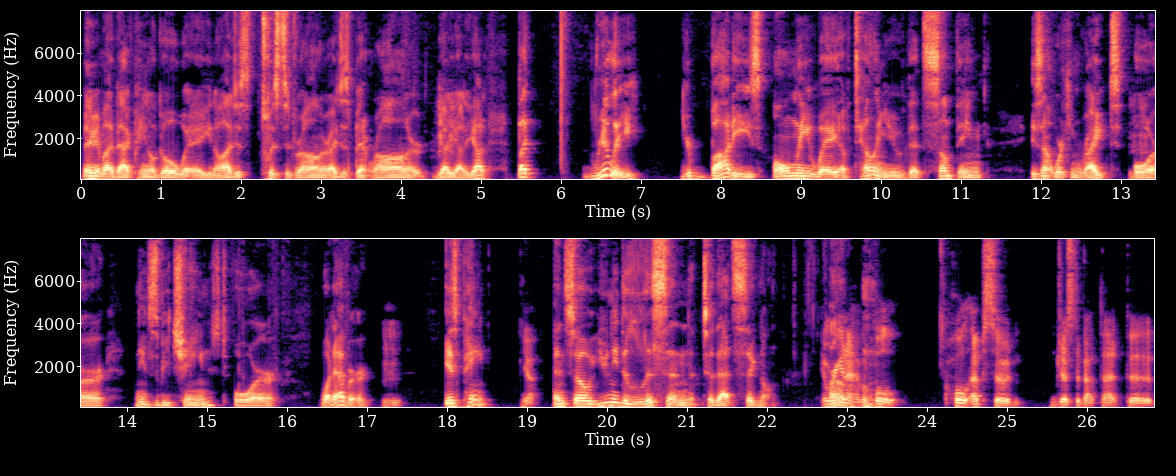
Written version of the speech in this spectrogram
maybe my back pain will go away. You know, I just twisted wrong or I just bent wrong or yada, yada, yada. But really, your body's only way of telling you that something is not working right or needs to be changed or whatever Mhm. is pain. yeah. And so you need to listen to that signal. And we're Uh, gonna have a whole whole episode just about that the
